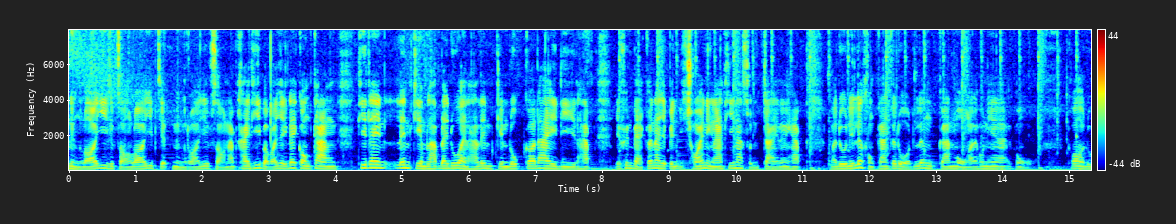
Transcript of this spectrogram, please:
ใน122 127 122 นะครับ ใครที่แบบว่าอยากได้กองกลางที่ได้เล่นเกมรับได้ด้วยนะฮะ เล่นเกมลุกก็ได้ดีนะครับเอฟเฟนแบกก็น่าจะเป็นอีกช้อยหนึ่งนะที่น่าสนใจนะครับ มาดูในเรื่องของการกระโดดเรื่องการหม่งอะไรพวกนี้โอ้โหก็ดู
